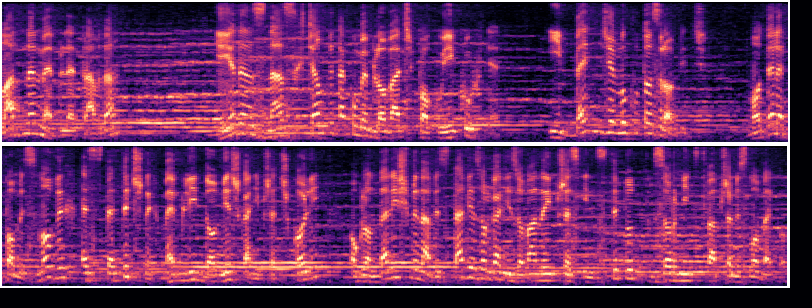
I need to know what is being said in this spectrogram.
Ładne meble, prawda? Jeden z nas chciałby tak umeblować pokój i kuchnię. I będzie mógł to zrobić. Modele pomysłowych, estetycznych mebli do mieszkań i przedszkoli oglądaliśmy na wystawie zorganizowanej przez Instytut Wzornictwa Przemysłowego.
